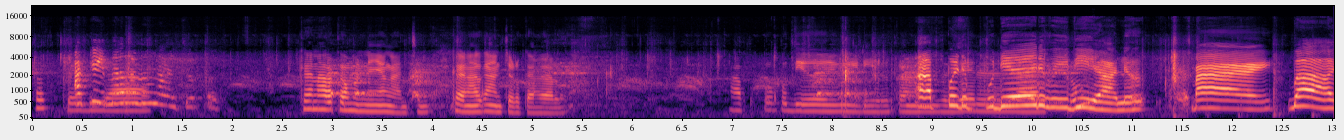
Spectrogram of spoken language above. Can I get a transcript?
സബ്സ്ക്രൈബ് ചെയ്യുക കിണറൊക്കെ മുന്നേ ഞാൻ കാണിച്ചു. കിണർ കാണിച്ചു കൊടുക്കാൻ ഒരാൾ അപ്പോൾ പുതിയൊരു വീഡിയോയിൽ കാണാം പുതിയൊരു വീഡിയോ ആണ് ബൈ ബൈ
